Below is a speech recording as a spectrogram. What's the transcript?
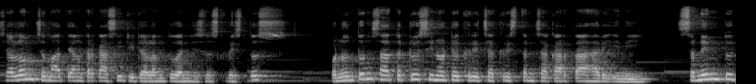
Shalom jemaat yang terkasih di dalam Tuhan Yesus Kristus. Penuntun saat teduh Sinode Gereja Kristen Jakarta hari ini, Senin 7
